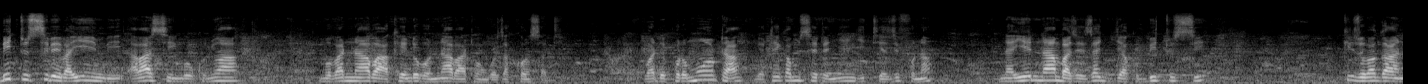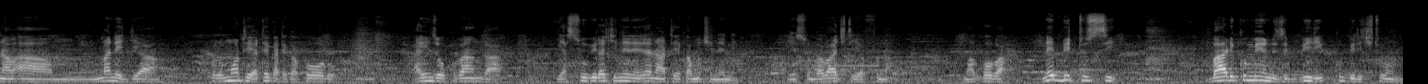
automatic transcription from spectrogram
b2c be bayimbi abasinga okunywa mu bannaabo akendo bonna abatongoza concert. Wadde promota yateekamu sente nyingi tiyazifuna naye namba ze zajja ku b2c kkiriza obagaana um, manaja promota yateekateekako olwo. Ayinza okuba nga yasuubira kinene era n'ateekamu kinene. Ensonga lwaki teyafuna? Magoba. Ne b2c baali ku millions ku bbiri kitundu.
